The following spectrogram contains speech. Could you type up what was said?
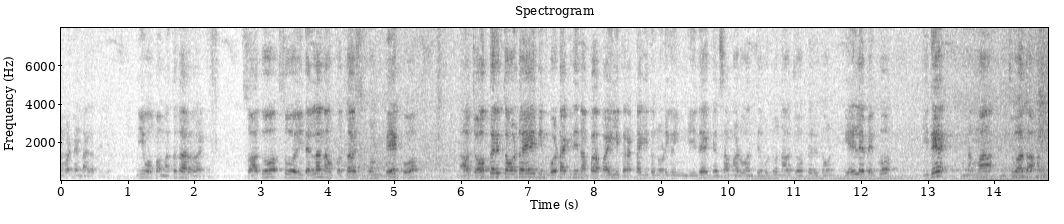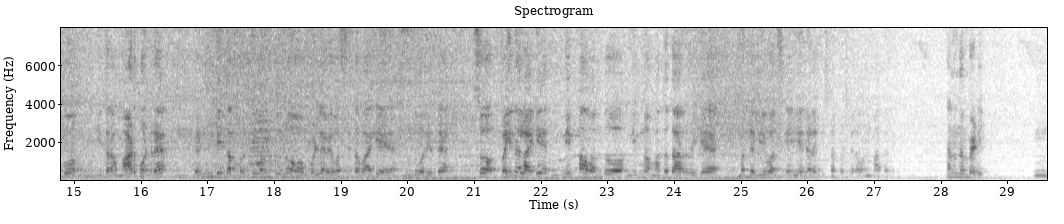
ಇಂಪಾರ್ಟೆಂಟ್ ಆಗುತ್ತೆ ನೀವೊಬ್ಬ ಒಬ್ಬ ಮತದಾರರಾಗಿ. ಸೊ ಅದು ಸೊ ಇದೆಲ್ಲ ನಾವು ಬದಲಾಯಿಸ್ಕೊಂಡು ಬೇಕು ನಾವು ಜವಾಬ್ದಾರಿ ತಗೊಂಡು ಹೇ ನಿನ್ ಓಟ್ ಹಾಕಿದೀನಪ್ಪ ಬಾಯಿಲಿ ಕರೆಕ್ಟ್ ಆಗಿದ್ದು ನೋಡಿ ಹಿಂಗಿದೆ ಕೆಲಸ ಮಾಡು ಅಂತ ಹೇಳ್ಬಿಟ್ಟು ನಾವು ಜವಾಬ್ದಾರಿ ತಗೊಂಡು ಕೇಳಲೇಬೇಕು ಇದೇ ನಮ್ಮ ನಿಜವಾದ ಹಕ್ಕು. ಈ ತರ ಮಾಡ್ಕೊಂಡ್ರೆ ಖಂಡಿತ ಪ್ರತಿಯೊಂದೂ ಒಳ್ಳೆ ವ್ಯವಸ್ಥಿತವಾಗಿ ಮುಂದುವರಿಯುತ್ತೆ. ಸೊ ಫೈನಲ್ ಆಗಿ ನಿಮ್ಮ ಒಂದು ನಿಮ್ಮ ಮತದಾರರಿಗೆ ಮತ್ತೆ ವ್ಯೂವರ್ಸ್ಗೆ ಏನ್ ಹೇಳಕ್ ಇಷ್ಟಪಡ್ತೀರಾ? ಒಂದು ಮಾತಲ್ಲಿ. ನನ್ನ ನಂಬೇಡಿ. ಹ್ಮ್.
